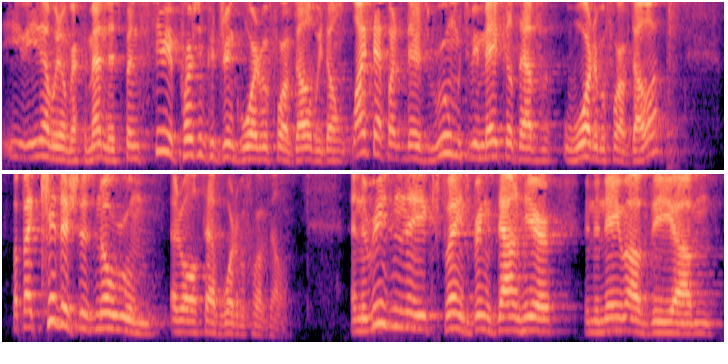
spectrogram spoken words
you know, we don't recommend this, but in theory, a person could drink water before Havdalah. We don't like that, but there's room to be made to have water before Havdalah. But by Kiddush, there's no room at all to have water before Havdalah. And the reason he explains, brings down here in the name of the, um,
